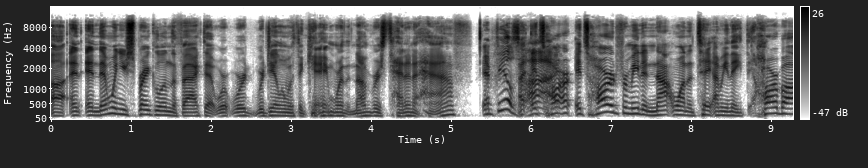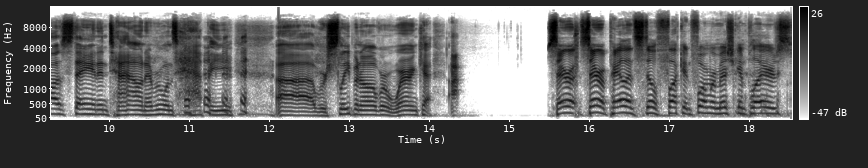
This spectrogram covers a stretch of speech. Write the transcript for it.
Uh, and and then when you sprinkle in the fact that we're we're we're dealing with a game where the number is ten and a half. It feels I- It's hard. It's hard for me to not want to take. I mean, they Harbaugh's staying in town. Everyone's happy. uh, we're sleeping over. Wearing cap. I, Sarah Sarah Palin's still fucking former Michigan players.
